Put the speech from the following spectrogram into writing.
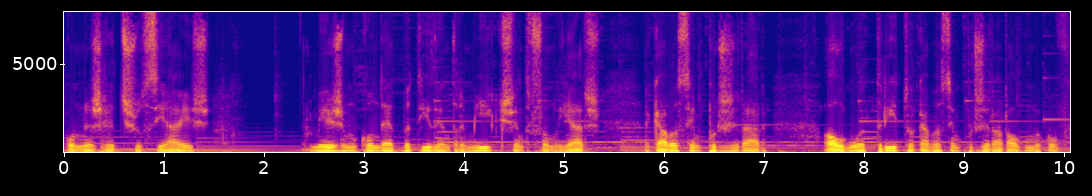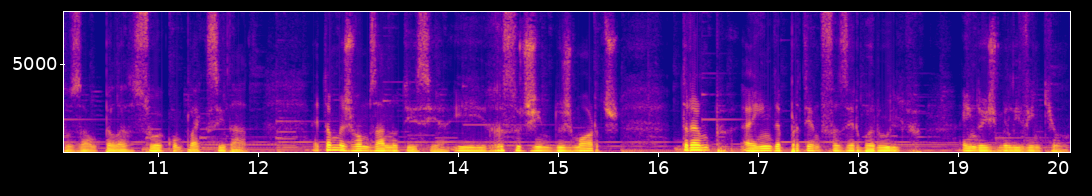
como nas redes sociais, mesmo quando é debatido entre amigos, entre familiares, acaba sempre por gerar algum atrito, acaba sempre por gerar alguma confusão pela sua complexidade. Então, mas vamos à notícia. E ressurgindo dos mortos, Trump ainda pretende fazer barulho em 2021,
